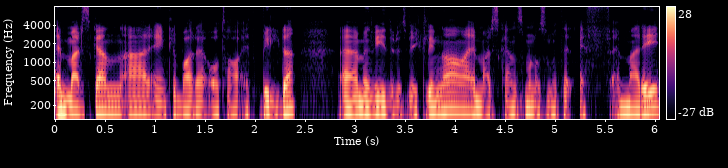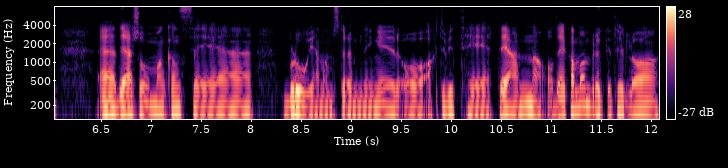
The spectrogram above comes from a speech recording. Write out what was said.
MR-scan er egentlig bare å ta et bilde. eh, men videreutviklinga av MR-scan, som er noe som heter FMRI, det er sånn man kan se blodgjennomstrømninger og aktivitet i hjernen. Da. Og det kan man bruke til å,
